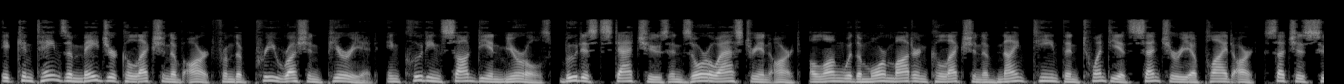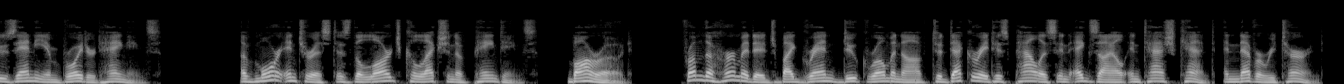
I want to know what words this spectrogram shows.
it contains a major collection of art from the pre-Russian period, including Sogdian murals, Buddhist statues and Zoroastrian art, along with a more modern collection of 19th and 20th century applied art, such as Suzani embroidered hangings. Of more interest is the large collection of paintings, borrowed from the Hermitage by Grand Duke Romanov to decorate his palace in exile in Tashkent, and never returned.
